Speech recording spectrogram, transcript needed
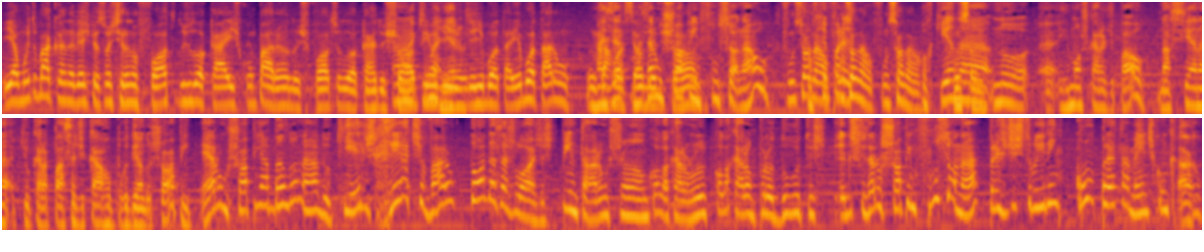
E é muito bacana ver as pessoas tirando foto dos locais, comparando as fotos dos locais do shopping. Ah, onde, eles botaram, e botaram um Mas, é, carrossel mas era um do shopping funcional? Funcional, Porque, por funcional, funcional. Porque funcional. na, no eh, Irmãos Cara de Pau, na cena que o cara passa de carro por dentro do shopping, era um shopping abandonado, que eles reativaram todas as lojas. Pintaram o chão, colocaram luz, colocaram produtos. Eles fizeram o shopping funcionar pra eles destruírem completamente com o carro.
